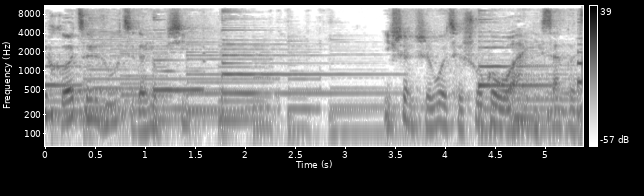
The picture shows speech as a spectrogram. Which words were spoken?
你何曾如此的用心？你甚至未曾说过“我爱你”三个字。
